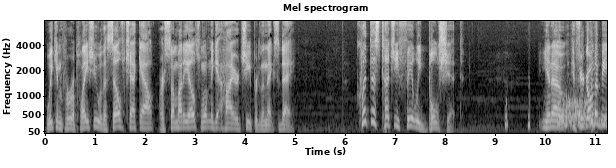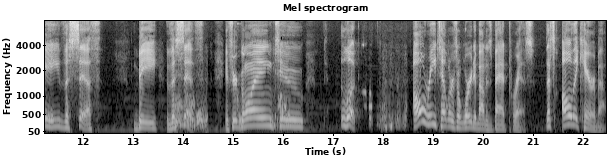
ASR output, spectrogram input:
we can replace you with a self-checkout or somebody else wanting to get hired cheaper the next day quit this touchy-feely bullshit you know, if you're going to be the Sith, be the Sith. If you're going to look, all retailers are worried about is bad press. That's all they care about.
